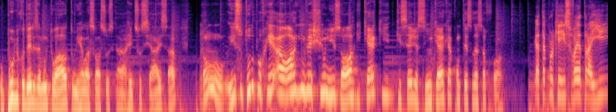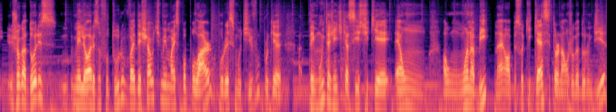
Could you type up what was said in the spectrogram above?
O público deles é muito alto em relação a, a redes sociais, sabe? Então, isso tudo porque a org investiu nisso. A org quer que, que seja assim, quer que aconteça dessa forma. E até porque isso vai atrair jogadores melhores no futuro, vai deixar o time mais popular por esse motivo, porque tem muita gente que assiste que é, é um, um wannabe, né? Uma pessoa que quer se tornar um jogador um dia.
